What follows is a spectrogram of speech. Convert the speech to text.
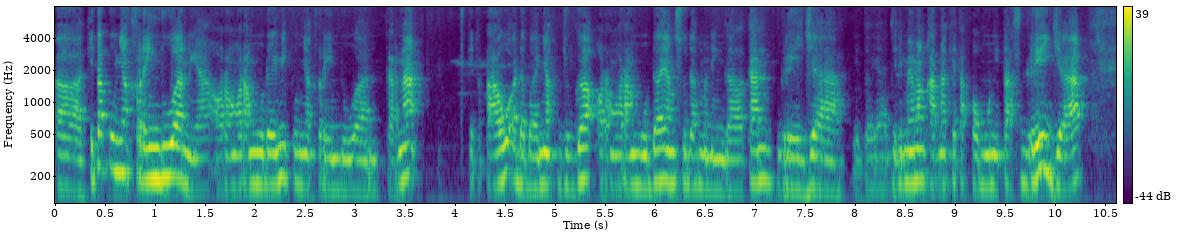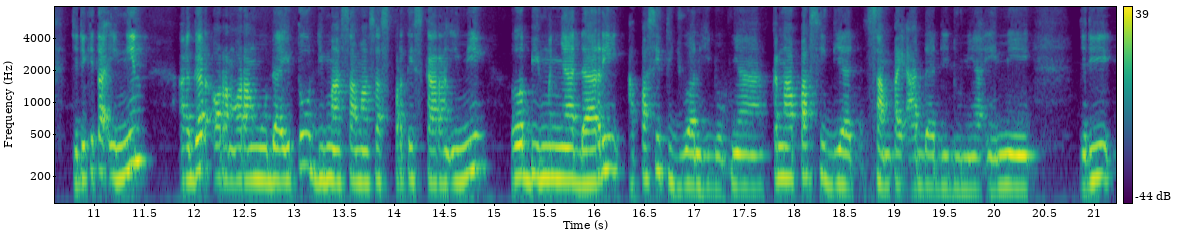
eh, kita punya kerinduan ya, orang-orang muda ini punya kerinduan karena kita tahu ada banyak juga orang-orang muda yang sudah meninggalkan gereja gitu ya. Jadi memang karena kita komunitas gereja, jadi kita ingin agar orang-orang muda itu di masa-masa seperti sekarang ini lebih menyadari apa sih tujuan hidupnya, kenapa sih dia sampai ada di dunia ini. Jadi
